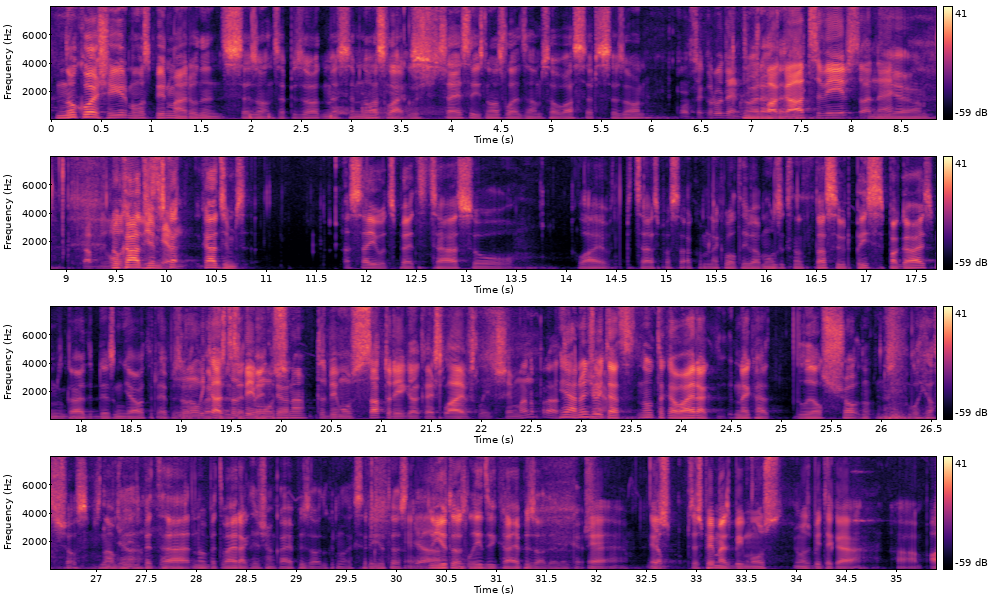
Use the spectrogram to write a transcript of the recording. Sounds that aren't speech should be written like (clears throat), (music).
nu, ko šī ir mūsu pirmā rudens sezonas epizode. Mēs esam noslēguši sesijas, noslēdzām savu vasaras sezonu. ko saka rudenī? Varētu Pagāts vīrs, vai ne? Jā. Nu, kāds, jums, kā, kāds jums sajūtas pēc cēsu laiva, pēc cēsu pasākuma nekvalitīvā mūzikas? Nu, tas ir viss pagājis. Mums gaida diezgan jautra epizode. Man Var liekas, tas bija, mūsu, Patreonā. tas bija mūsu saturīgākais laivs līdz šim, manuprāt. Jā, nu, viņš Jā. bija tāds nu, tā kā vairāk nekā liels šovs. Nu, (laughs) liels šovs mums nav Jā. bijis, bet, uh, nu, bet vairāk tiešām kā epizode, kur man liekas, arī jutos, Jā. jutos līdzīgi kā epizodē. vienkārši. Jā, jā. Tas, tas pirmais bija mūsu, mums bija tā kā,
